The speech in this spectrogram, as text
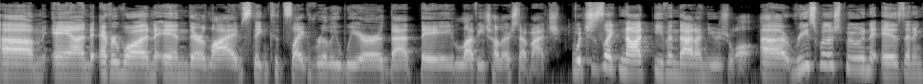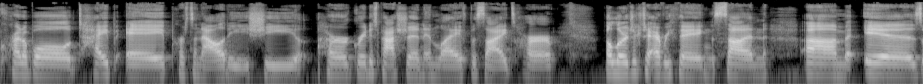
Um, and everyone in their lives thinks it's like really weird that they love each other so much, which is like not even that unusual. Uh, Reese Witherspoon is an incredible type A personality. She, her greatest passion in life, besides her allergic to everything son um, is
